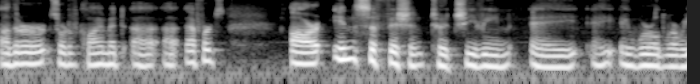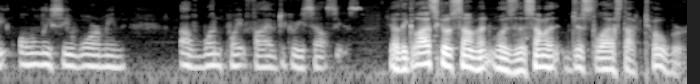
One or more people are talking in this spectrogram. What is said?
other sort of climate uh, uh efforts, are insufficient to achieving a, a, a, world where we only see warming of 1.5 degrees Celsius. Yeah, the Glasgow summit was the summit just last October.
